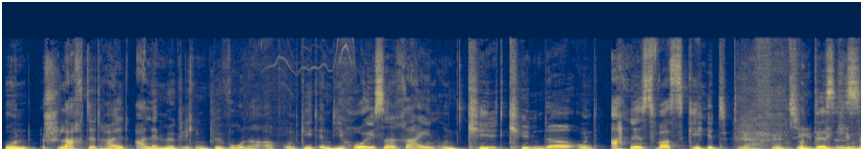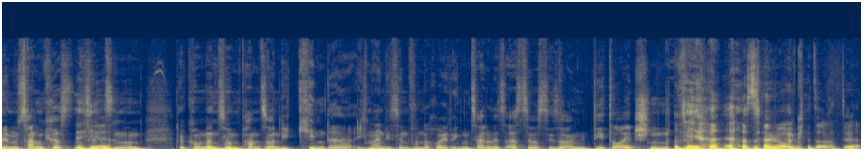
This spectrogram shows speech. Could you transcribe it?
und schlachtet halt alle möglichen Bewohner ab und geht in die Häuser rein und killt Kinder und alles, was geht. Ja, wenn sie Und das die Kinder im Sandkasten Ja. sitzen und da kommt dann so ein Panzer und die Kinder, ich meine, die sind von der heutigen Zeit, aber das Erste, was die sagen, die Deutschen. Ja, das habe ich mir auch gedacht, ja.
